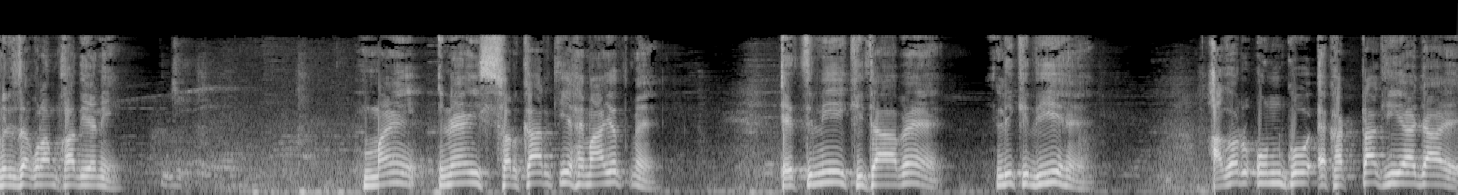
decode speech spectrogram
मिर्जा गुलाम कादियानी मैं इन्हें इस सरकार की हिमायत में इतनी किताबें लिख दी हैं अगर उनको इकट्ठा किया जाए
